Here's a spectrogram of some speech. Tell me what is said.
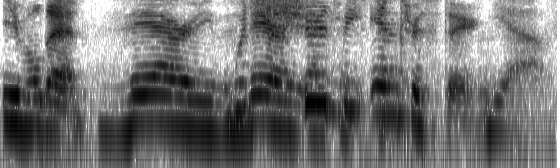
Evil Dead, Very, which very should be interesting. interesting. Yes.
